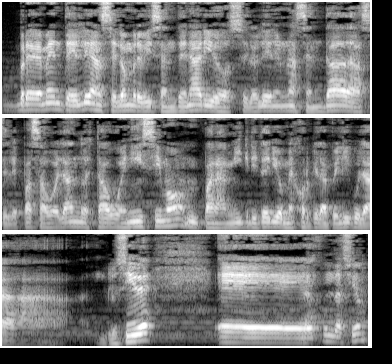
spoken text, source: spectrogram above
brevemente, léanse El hombre bicentenario, se lo leen en una sentada, se les pasa volando, está buenísimo. Para mi criterio, mejor que la película, inclusive. Eh, La fundación.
